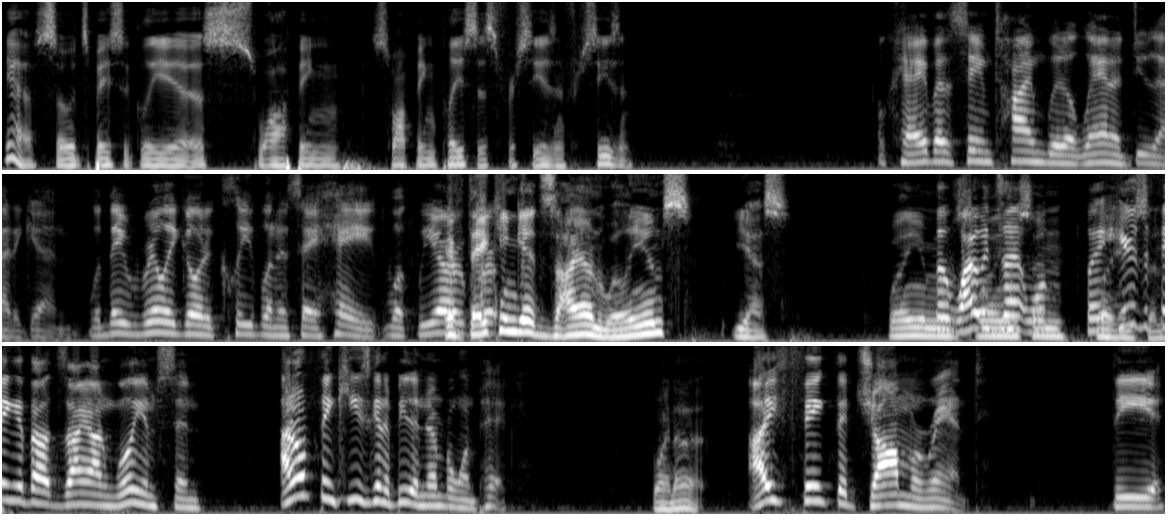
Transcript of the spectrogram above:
Yeah, so it's basically uh, swapping swapping places for season for season. Okay, but at the same time, would Atlanta do that again? Would they really go to Cleveland and say, "Hey, look, we are"? if they can get Zion Williams, yes. Williams. but why would Zion? Williamson, Well, but here's the thing about Zion Williamson. I don't think he's going to be the number one pick. Why not? I think that Ja Morant, the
